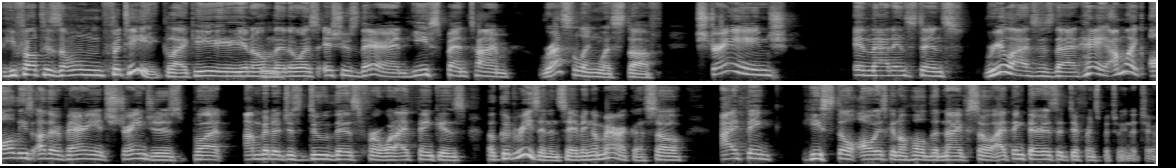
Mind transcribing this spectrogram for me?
he felt his own fatigue. Like he, you know, Mhm. there, there was issues there, and he spent time wrestling with stuff. Strange in that instance realizes that hey i'm like all these other variant stranges but i'm gonna just do this for what i think is a good reason in saving america so i think he's still always gonna hold the knife so i think there is a difference between the two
